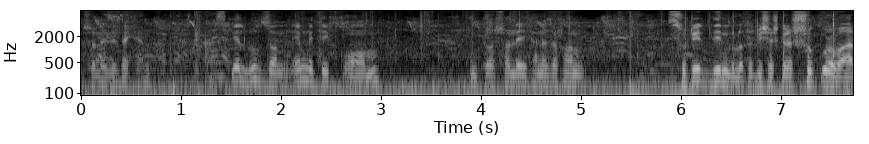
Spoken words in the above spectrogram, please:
আসলে যে দেখেন, আজকে লোকজন এমনিতেই কম, কিন্তু আসলে এখানে যখন ছুটির দিনগুলোতে, বিশেষ করে শুক্রবার,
